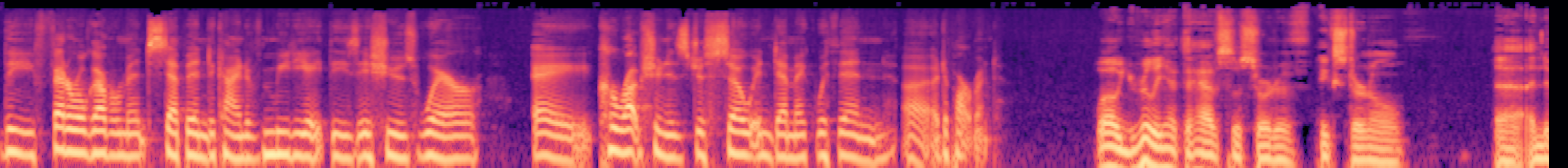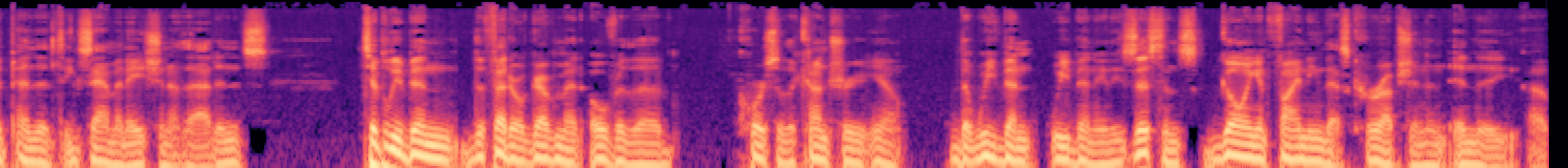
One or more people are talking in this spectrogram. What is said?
the federal government step in to kind of mediate these issues where a corruption is just so endemic within uh, a department? Well, you really have to have some sort of external, uh, independent examination of that. And it's typically been the federal government over the course of the country, you know, that we've been, we've been in existence going and finding that's corruption in, in the, uh,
